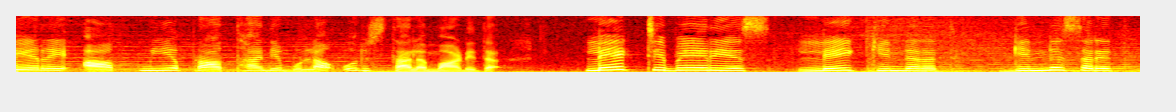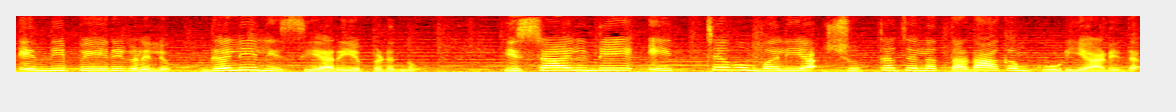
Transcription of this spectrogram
ഏറെ ആത്മീയ പ്രാധാന്യമുള്ള ഒരു സ്ഥലമാണിത്. ലേക്ക് ടിബേരിയസ് ലേക്ക് കിന്നറത്ത് ഗിന്നസരത്ത് എന്നീ പേരുകളിലും ഗലീലിസി അറിയപ്പെടുന്നു. ഇസ്രായേലിന്റെ ഏറ്റവും വലിയ ശുദ്ധജല തടാകം കൂടിയാണിത്.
